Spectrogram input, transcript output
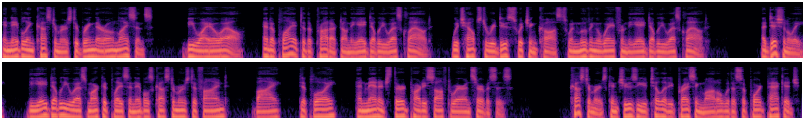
enabling customers to bring their own license, BYOL, and apply it to the product on the AWS cloud, which helps to reduce switching costs when moving away from the AWS cloud. Additionally, the AWS Marketplace enables customers to find, buy, deploy, and manage third party software and services. Customers can choose a utility pricing model with a support package,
